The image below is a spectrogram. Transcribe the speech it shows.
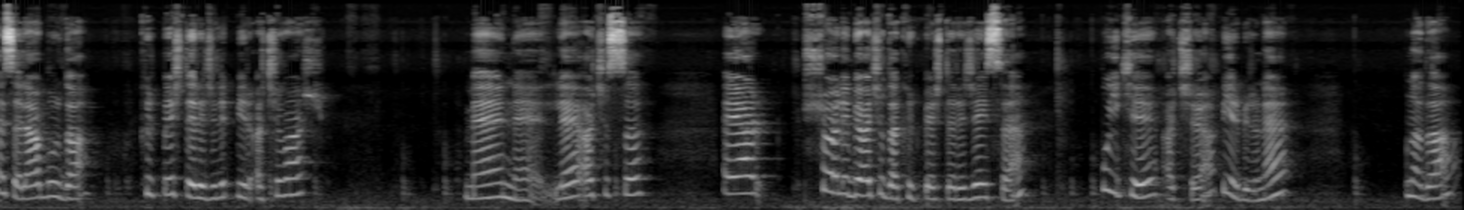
Mesela burada 45 derecelik bir açı var. MNL açısı. Eğer şöyle bir açı da 45 derece ise bu iki açı birbirine buna da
